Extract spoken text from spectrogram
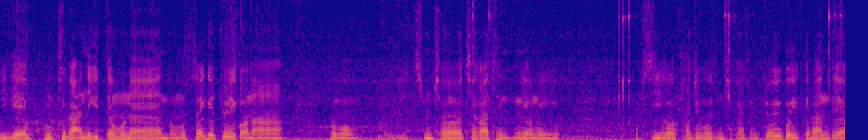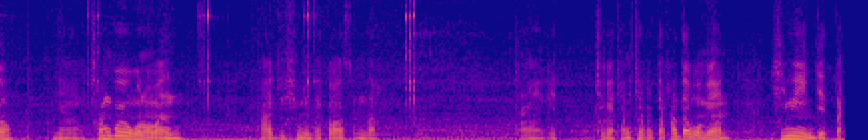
이게 볼트가 아니기 때문에 너무 세게 조이거나 너무 이- 지금 저 제 같은 경우는 이- 혹시 이걸 가지고 좀 제가 좀 조이고 있긴 한데요. 그냥 참고용으로만 봐주시면 될 것 같습니다. 자 이게 제가 장착을 딱 하다 보면 힘이 이제 딱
